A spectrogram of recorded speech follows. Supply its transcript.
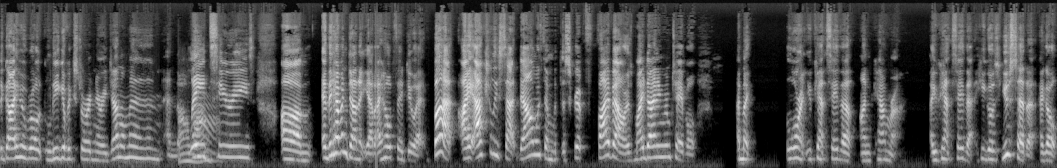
the guy who wrote League of Extraordinary Gentlemen and the oh, Blade wow. series. Um, and they haven't done it yet. I hope they do it. But I actually sat down with them with the script five hours, my dining room table. I'm like, Laurent, you can't say that on camera. You can't say that. He goes, You said it. I go,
